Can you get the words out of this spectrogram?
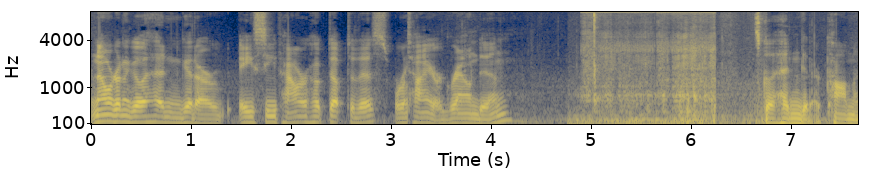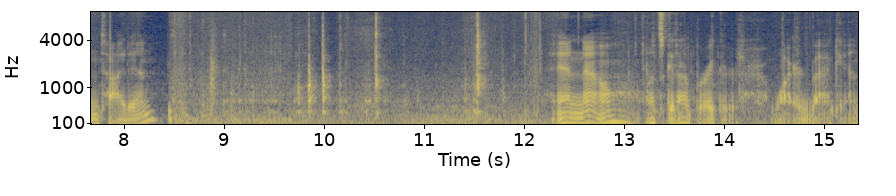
Now we're gonna go ahead and get our AC power hooked up to this. We're gonna tie our ground in. Let's go ahead and get our common tied in. And now let's get our breakers wired back in.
